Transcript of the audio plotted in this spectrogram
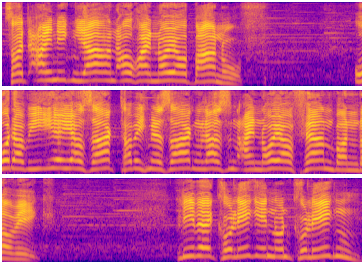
Seit einigen Jahren auch ein neuer Bahnhof. Oder wie ihr ja sagt, habe ich mir sagen lassen, ein neuer Fernwanderweg. Liebe Kolleginnen und Kollegen,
